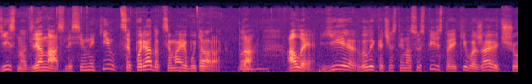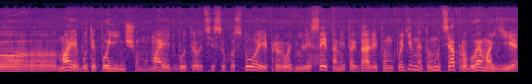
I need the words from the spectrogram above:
дійсно для нас, лісівників, це порядок, це має бути Так, отак. так. Да. Але є велика частина суспільства, які вважають, що е, має бути по-іншому. Мають бути оці сухостої, природні ліси там, і так далі, і тому подібне. Тому ця проблема є.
